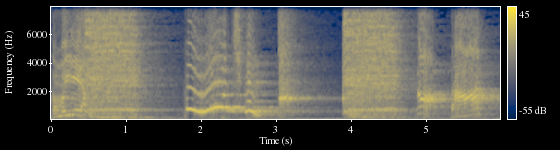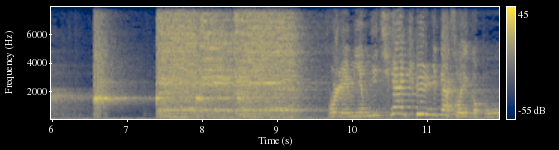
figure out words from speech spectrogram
怎么样？不去。大胆！夫人命你前去，你敢说一个不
